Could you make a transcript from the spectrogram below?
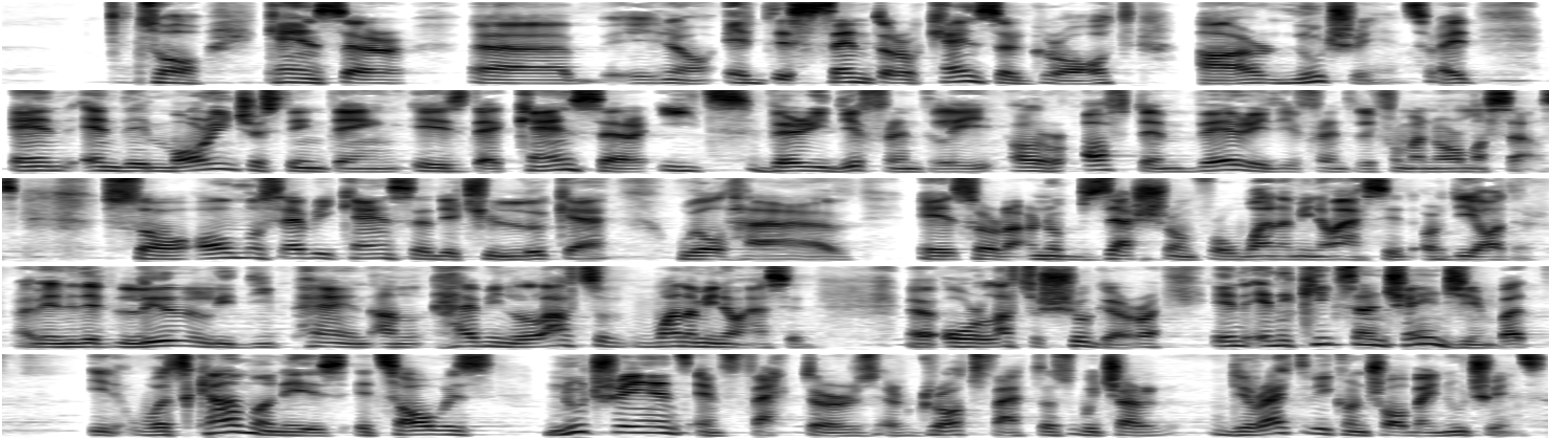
So cancer, uh, you know, at the center of cancer growth are nutrients, right? And and the more interesting thing is that cancer eats very differently or often very differently from a normal cells. So almost every cancer that you look at will have a sort of an obsession for one amino acid or the other. I mean, it literally depend on having lots of one amino acid uh, or lots of sugar, right? and and it keeps on changing. But it, what's common is it's always nutrients and factors or growth factors which are directly controlled by nutrients.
